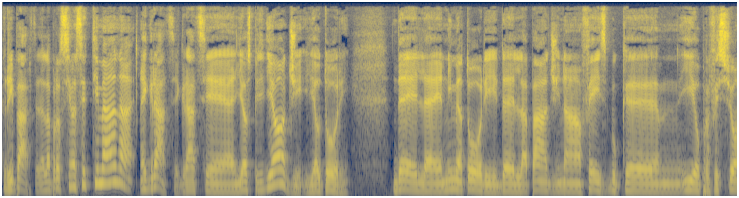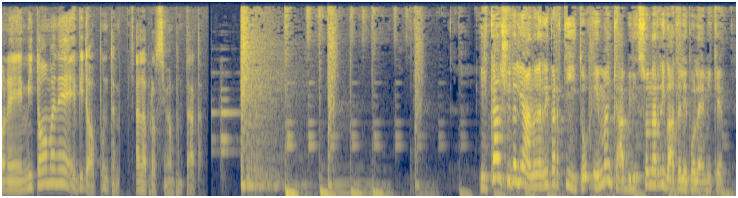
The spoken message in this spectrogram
riparte dalla prossima settimana e grazie, grazie agli ospiti di oggi, gli autori degli animatori della pagina Facebook eh, Io Professione Mitomane e vi do appuntamento alla prossima puntata. Il calcio italiano è ripartito e immancabili sono arrivate le polemiche.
